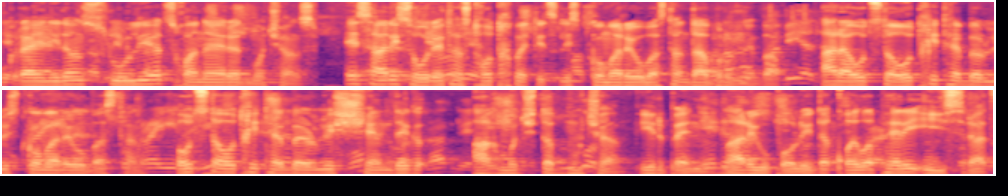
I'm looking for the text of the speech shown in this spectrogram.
უკრაინიდან სრულიად სხვანაირად მოჩანს. ეს არის 2014 წლის მდგომარეობასთან დაბრუნება, არა 24 თებერვლის მდგომარეობასთან. 24 თებერვლის შემდეგ აღმოჩნდა ბუჩა, ირპენი, მარიუ მარიუპოლი და ყველაფერი ის, რაც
